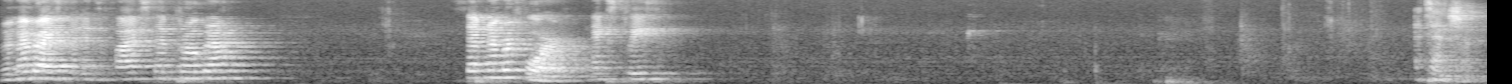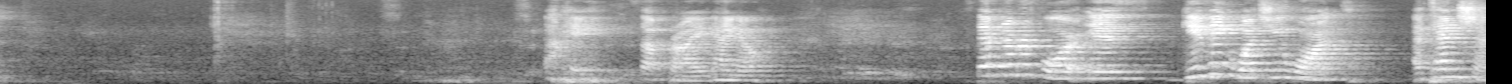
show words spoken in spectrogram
Remember I said it's a five-step program? Step number four, next please. Attention. Okay, stop crying, I know. Step number four is giving what you want attention.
